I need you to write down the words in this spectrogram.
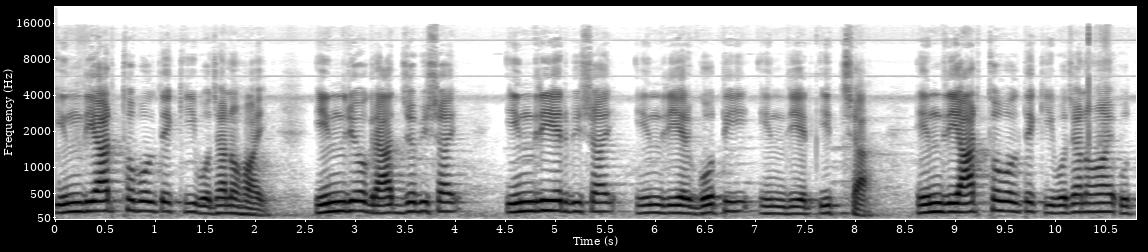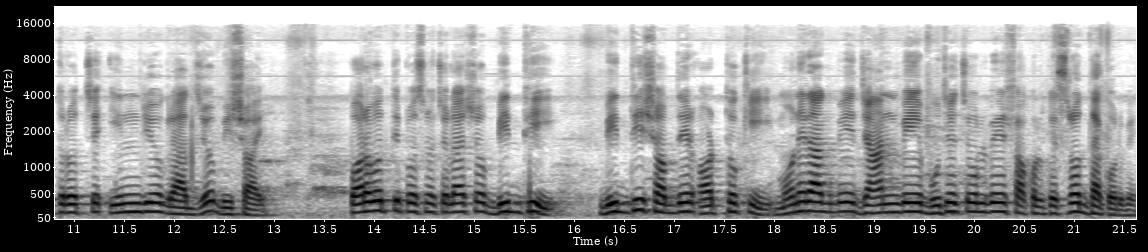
ইন্দ্রিয়ার্থ বলতে কি বোঝানো হয়? ইন্দ্রিয় গ্রাহ্য বিষয়, ইন্দ্রিয়ের বিষয়, ইন্দ্রিয়ের গতি, ইন্দ্রিয়ের ইচ্ছা। ইন্দ্রিয়ার্থ বলতে কি বোঝানো হয়? উত্তর হচ্ছে ইন্দ্রিয় গ্রাহ্য বিষয়। পরবর্তী প্রশ্ন চলে আসো। বৃদ্ধি বৃদ্ধি শব্দের অর্থ কি? মনে রাখবে, জানবে, বুঝে চলবে, সকলকে শ্রদ্ধা করবে।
